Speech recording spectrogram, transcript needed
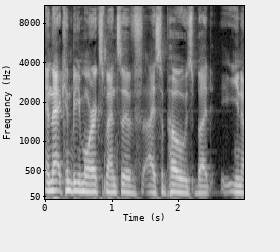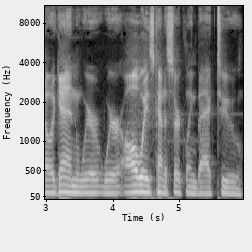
and that can be more expensive, I suppose. But you know, again, we're we're always kind of circling back to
